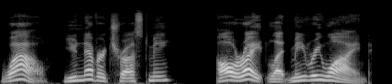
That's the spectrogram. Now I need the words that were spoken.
Wow, you never trust me? All right, let me rewind.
